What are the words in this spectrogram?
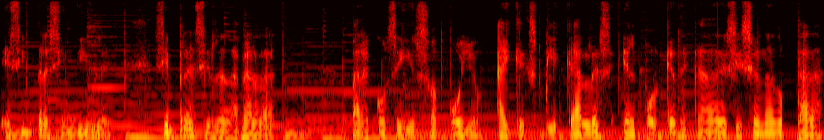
Es imprescindible siempre decirle la verdad para conseguir su apoyo hay que explicarles el porqué de cada decisión adoptada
